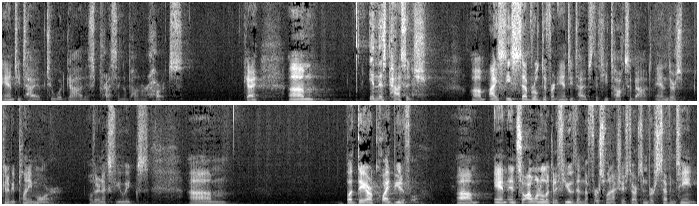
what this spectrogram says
antitype to what God is pressing upon our hearts. Okay? Um, in this passage, Um, I see several different antitypes that he talks about, and there's going to be plenty more over the next few weeks. Um, but they are quite beautiful. Um, and, and so I want to look at a few of them. The first one actually starts in verse 17.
